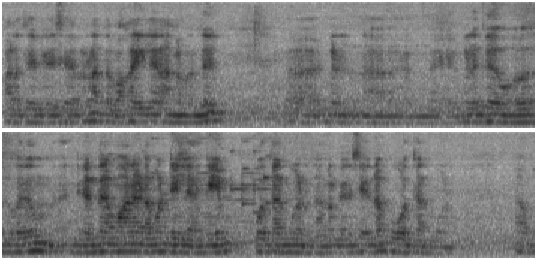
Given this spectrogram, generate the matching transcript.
காலத்தில் வேலை செய்தார்கள் அந்த வகையில் நாங்கள் வந்து எங்கள் எங்களுக்கு ஒரு- வெறும் நிரந்தரமான இடம் இல்லை. எங்கேயும் போத்தான் போகணும் நாங்கள் வேலை செய்யணும்னா போகத்தான் போகணும் அப்போ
